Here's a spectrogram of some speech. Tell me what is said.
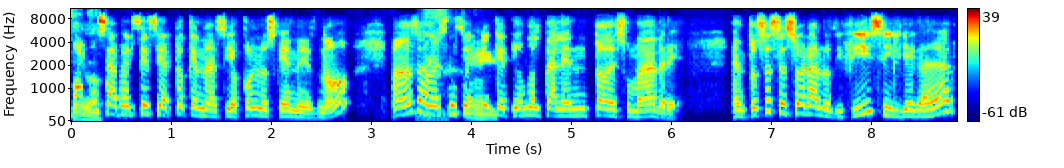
vamos a ver si es cierto que nació con los genes, ¿no? Vamos a ver si es cierto que tiene el talento de su madre. Entonces eso era lo difícil, llegar,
